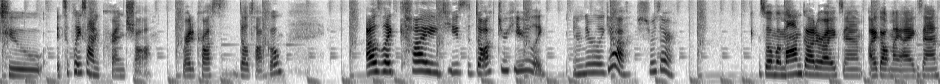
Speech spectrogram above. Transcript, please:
to it's a place on Crenshaw, right across Del Taco. I was like, Hi, do you use the doctor here? Like, and they were like, Yeah, she's right there. So my mom got her eye exam, I got my eye exam,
